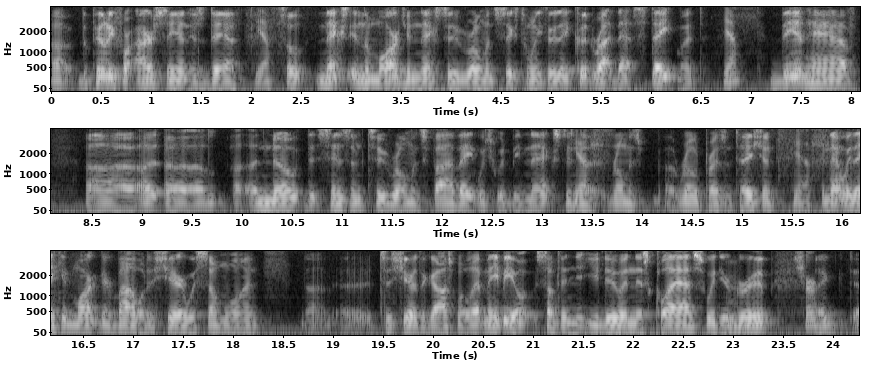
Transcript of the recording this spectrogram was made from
uh, the penalty for our sin is death. Yes. So next in the margin, next to Romans six twenty three, they could write that statement. Yeah. Then have uh, a, a, a, note that sends them to Romans five eight, which would be next in yes. the Romans uh, road presentation. Yes. And that way they can mark their Bible to share with someone. Uh, to share the gospel. That may be a, something that you do in this class with your mm-hmm. group. Sure. Uh,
